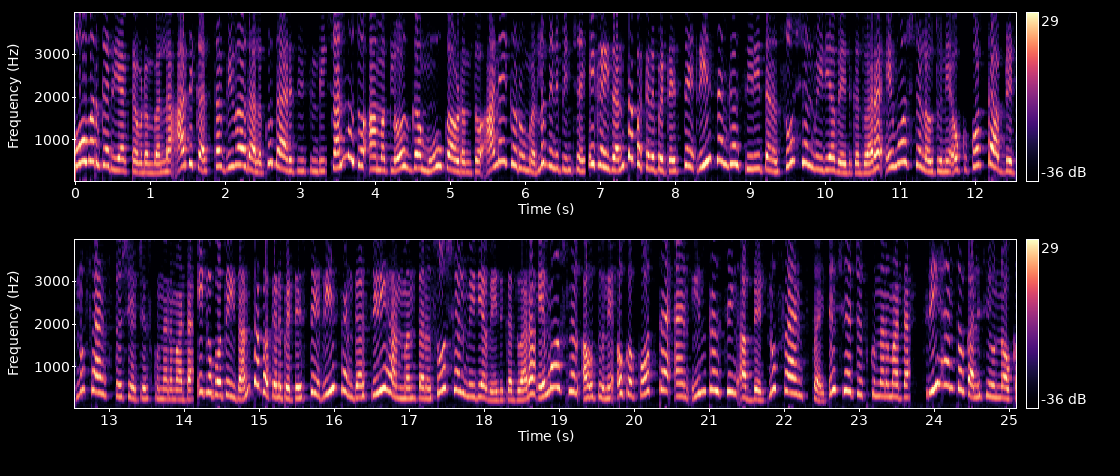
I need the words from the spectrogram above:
ఓవర్గా రియాక్ట్ అవ్వడం వల్ల అది కాస్త వివాదాలకు దారితీసింది. షణ్ముఖ్తో ఆమె క్లోజ్గా మూవ్ కావడంతో అనేక రూమర్లు వినిపించాయి. ఇక ఇదంతా పక్కన పెట్టేస్తే రీసెంట్గా సిరి తన సోషల్ మీడియా వేదిక ద్వారా ఎమోషనల్ అవుతూనే ఒక కొత్త అప్డేట్ను ఫ్యాన్స్తో షేర్ చేసుకుందనమాట ఇకపోతే ఇదంతా పక్కన పెట్టేస్తే రీసెంట్గా సిరి హనుమంత్ తన సోషల్ మీడియా వేదిక ద్వారా ఎమోషనల్ అవుతూనే ఒక కొత్త అండ్ ఇంట్రెస్టింగ్ అప్డేట్ను ఫ్యాన్స్తో అయితే షేర్ చేసుకుందనమాట శ్రీహన్తో కలిసి ఉన్న ఒక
